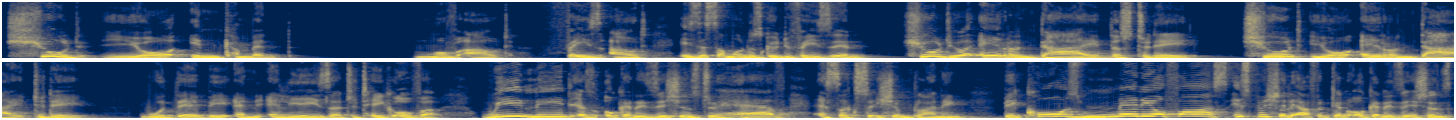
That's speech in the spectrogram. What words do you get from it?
should your incumbent move out, phase out, is there someone who's going to phase in? Should your Aaron die this today? Should your Aaron die today? Would there be an Eleazar to take over? We need, as organizations, to have a succession planning because many of us, especially African organizations,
